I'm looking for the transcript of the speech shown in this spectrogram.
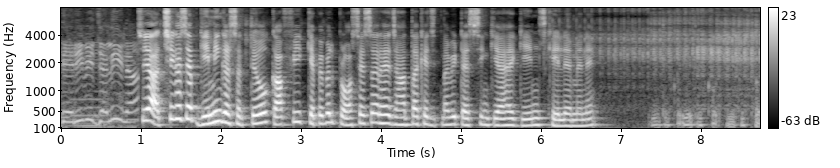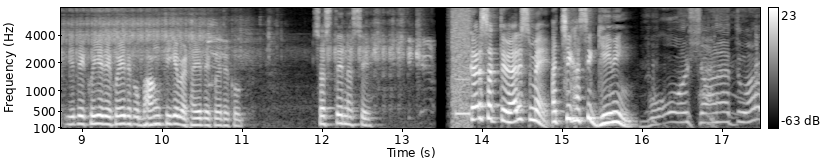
तेरी भी जली ना तो यार अच्छी खासी आप गेमिंग कर सकते हो काफ़ी कैपेबल प्रोसेसर है जहाँ तक है जितना भी टेस्टिंग किया है गेम्स खेले हैं मैंने। ये देखो ये देखो ये देखो ये देखो ये देखो ये देखो भाँग पी के बैठा ये देखो ये देखो। सस्ते नशे। कर सकते हो यार इसमें। अच्छी खासी गेमिंग है तू हाँ।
